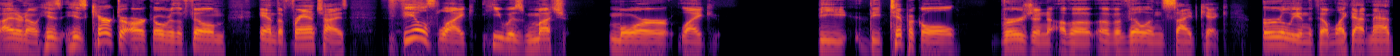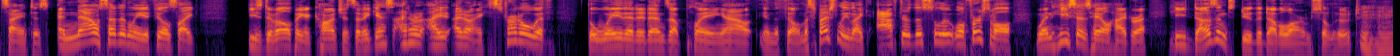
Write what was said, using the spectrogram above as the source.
I don't know his his character arc over the film and the franchise feels like he was much more like the the typical version of a of a villain's sidekick early in the film, like that mad scientist. And now suddenly it feels like he's developing a conscience. And I guess I don't, I, I don't, I struggle with the way that it ends up playing out in the film, especially like after the salute. Well, first of all, when he says "Hail Hydra," he doesn't do the double arm salute, mm-hmm.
